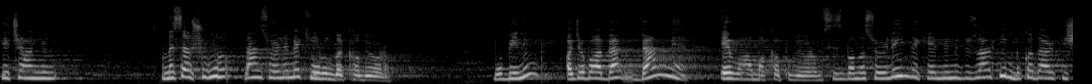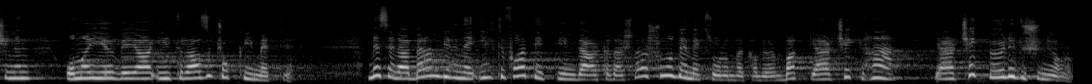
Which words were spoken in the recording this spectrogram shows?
Geçen gün, mesela şunu ben söylemek zorunda kalıyorum. Bu benim, acaba ben, ben mi evhama kapılıyorum. Siz bana söyleyin de kendimi düzelteyim. Bu kadar kişinin onayı veya itirazı çok kıymetli. Mesela ben birine iltifat ettiğimde arkadaşlar şunu demek zorunda kalıyorum. Bak gerçek, ha gerçek böyle düşünüyorum.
